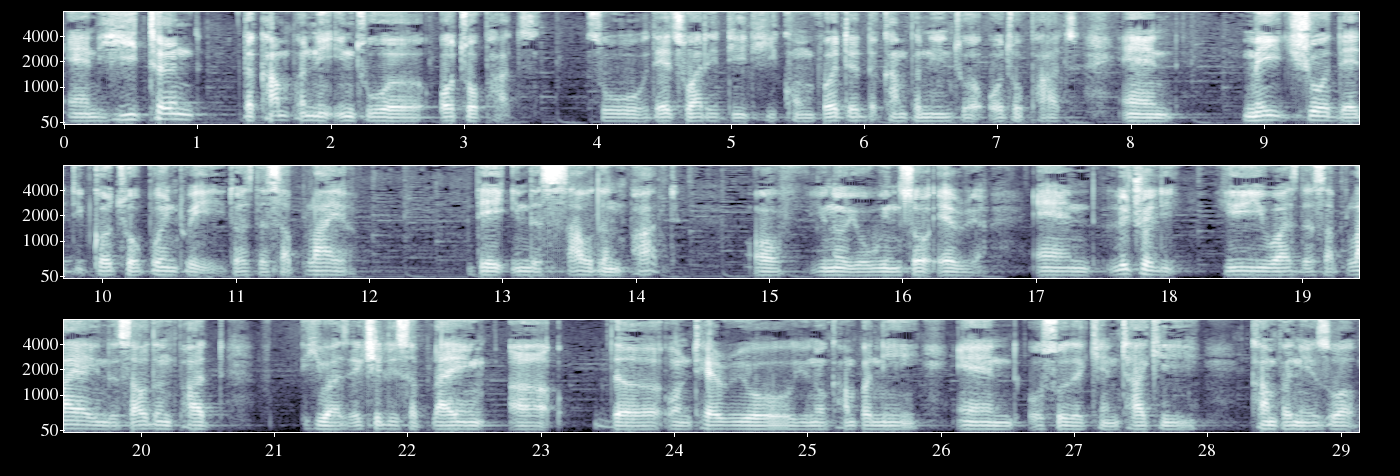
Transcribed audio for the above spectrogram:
and he turned the company into a auto parts. So that's what he did. He converted the company into an auto parts and made sure that it got to a point where it was the supplier there in the southern part of you know your Windsor area, and literally he was the supplier in the southern part. He was actually supplying uh, the Ontario you know company and also the Kentucky company as well.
